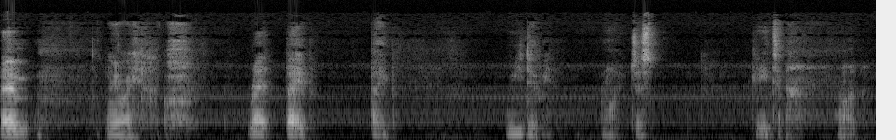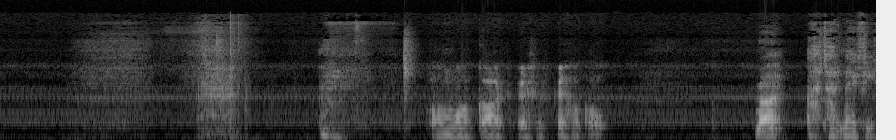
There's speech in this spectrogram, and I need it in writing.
Um. Anyway, red babe, babe, what are you doing? Right, just get your tail. Right. Oh my god, this is difficult. Right, I don't know if you.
